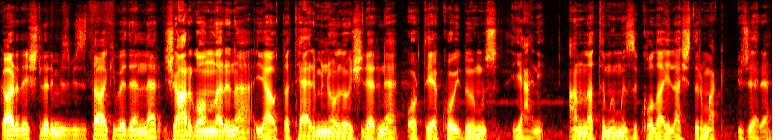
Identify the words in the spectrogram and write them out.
kardeşlerimiz bizi takip edenler jargonlarına yahut da terminolojilerine ortaya koyduğumuz yani anlatımımızı kolaylaştırmak üzere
